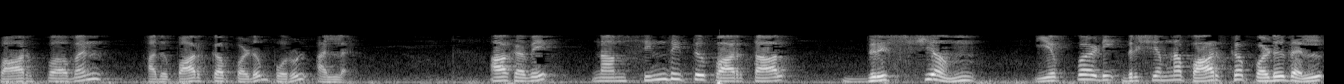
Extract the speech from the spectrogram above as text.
பார்ப்பவன் அது பார்க்கப்படும் பொருள் அல்ல. ஆகவே நாம் சிந்தித்து பார்த்தால் திருஷ்யம் எப்படி திருஷ்யம்னா பார்க்கப்படுதல்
